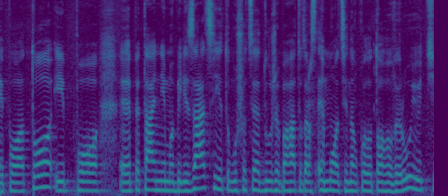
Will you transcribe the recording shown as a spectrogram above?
і по АТО, і по питанні мобілізації, тому що це дуже багато зараз емоцій навколо того вирують.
